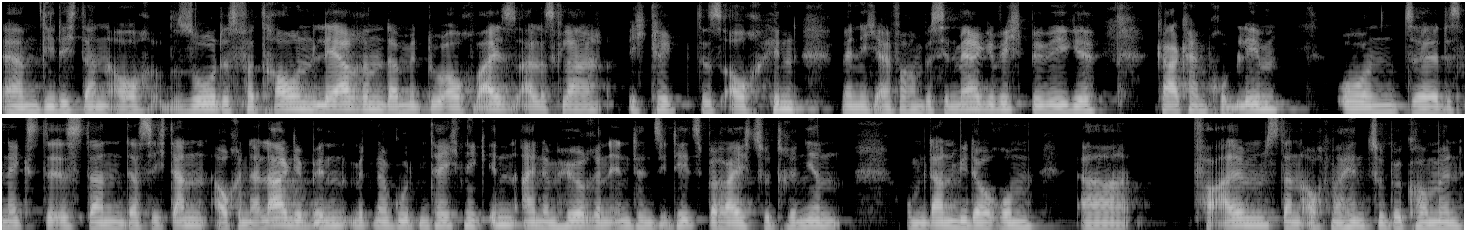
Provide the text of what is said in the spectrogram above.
ähm, die dich dann auch so das Vertrauen lehren, damit du auch weißt: „Alles klar, ich kriege das auch hin, wenn ich einfach ein bisschen mehr Gewicht bewege, gar kein Problem.“ Und, äh, das Nächste ist dann, dass ich dann auch in der Lage bin, mit einer guten Technik in einem höheren Intensitätsbereich zu trainieren, um dann wiederum, äh, vor allem es dann auch mal hinzubekommen,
